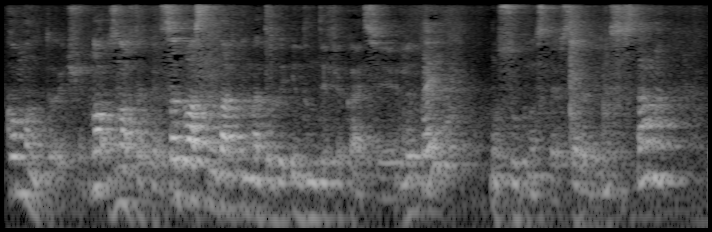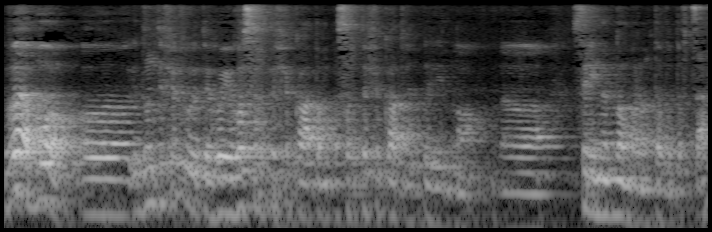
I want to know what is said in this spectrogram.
коментуючи. Ну, знов таки, це два стандартні методи ідентифікації людей, ну, сутностей всередині системи. Ви або о, ідентифікуєте його його сертифікатом, а сертифікат відповідно о, серійним номером та видавцем,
